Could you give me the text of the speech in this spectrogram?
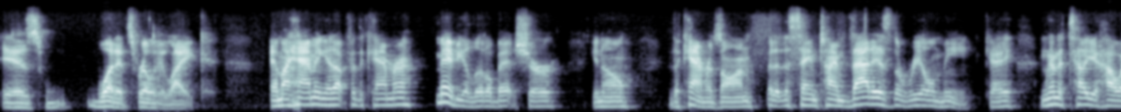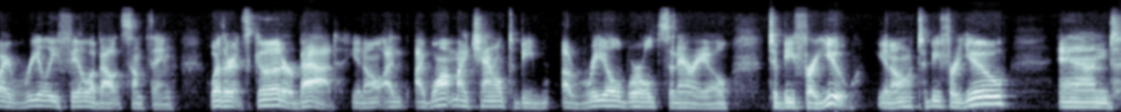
is what it's really like. Am I hamming it up for the camera? Maybe a little bit, sure. You know, the camera's on, but at the same time, that is the real me. Okay. I'm going to tell you how I really feel about something, whether it's good or bad. You know, I, I want my channel to be a real world scenario to be for you, you know, to be for you and,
